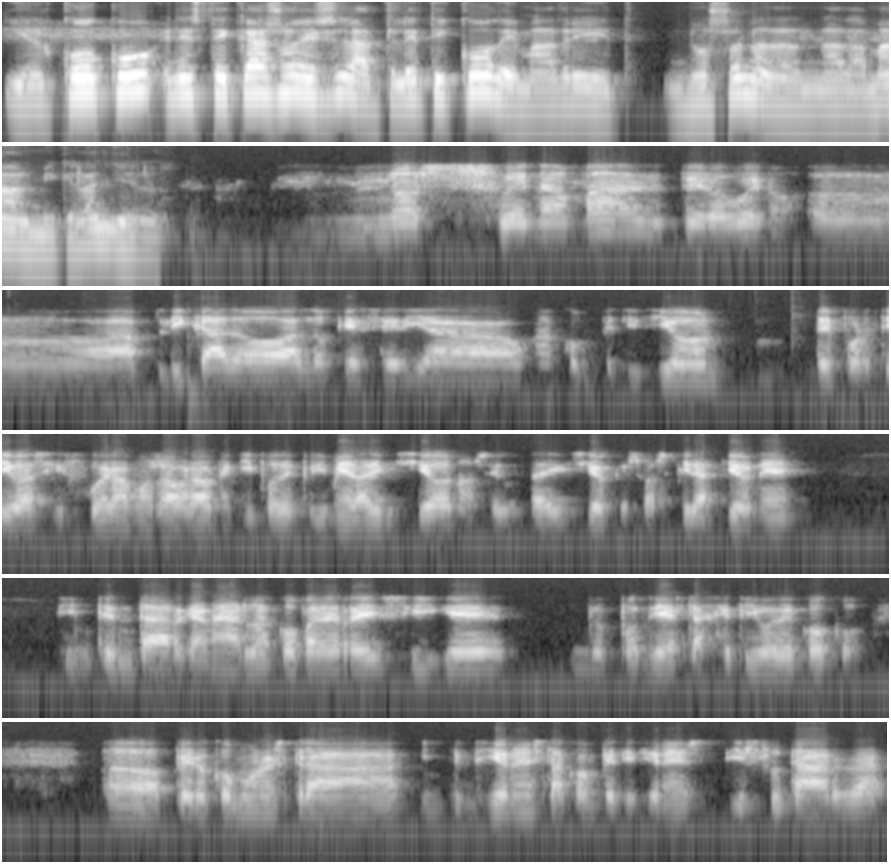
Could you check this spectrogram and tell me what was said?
Y el Coco, en este caso, es el Atlético de Madrid. No suena nada mal, Miquel Ángel suena mal, pero bueno, uh, aplicado a lo que sería una competición deportiva, si fuéramos ahora un equipo de primera división o segunda división, que su aspiración es intentar ganar la Copa de Rey, sí que pondría este adjetivo de coco. Uh, pero como nuestra intención en esta competición es disfrutarla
